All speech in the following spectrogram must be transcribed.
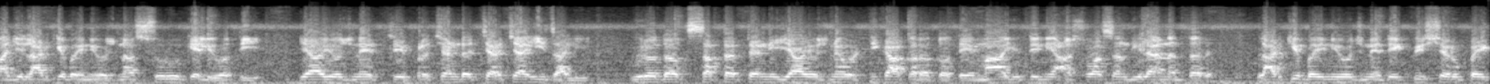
माझी लाडकी बहीण योजना सुरू केली होती. या योजनेची प्रचंड चर्चाही झाली. विरोधक सातत्याने या योजनेवर टीका करत होते. महायुतीने आश्वासन दिल्यानंतर लाडकी बहीण योजनेत एकवीसशे रुपये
